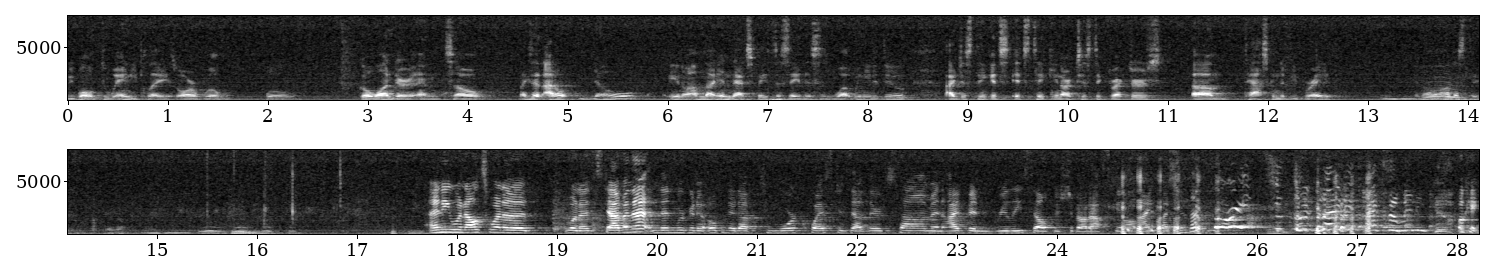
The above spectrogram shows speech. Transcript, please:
we won't do any plays, or we'll, we'll go under, and so, like I said, I don't know, you know, I'm not in that space to say this is what we need to do, I just think it's, it's taking artistic directors, um, tasking to be brave, mm-hmm. in all honesty, you know? Mm-hmm. Anyone else wanna, wanna stab in that? And then we're gonna open it up to more questions out there, some, and I've been really selfish about asking all my questions. I'm sorry, it's just so exciting, I have so many. Okay,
